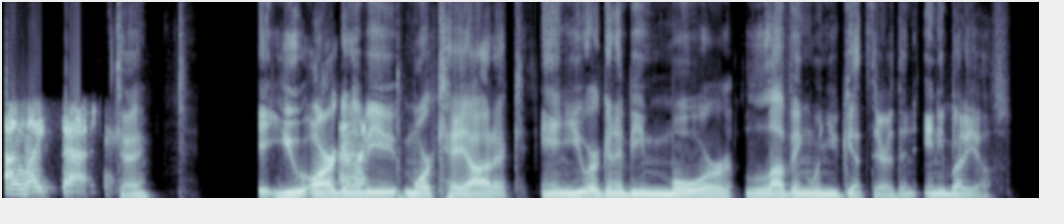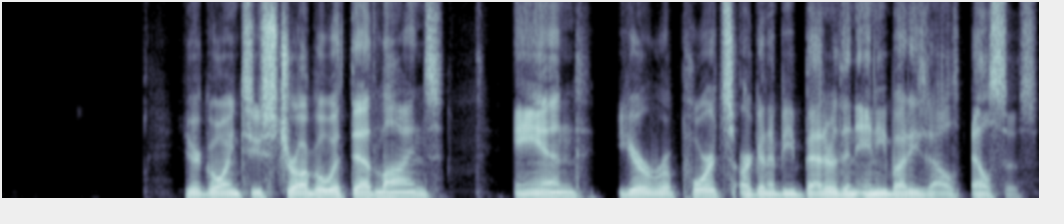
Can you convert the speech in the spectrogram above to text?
I like that. Okay. It- you are going like- to be more chaotic and you are going to be more loving when you get there than anybody else. You're going to struggle with deadlines and your reports are going to be better than anybody else- else's.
